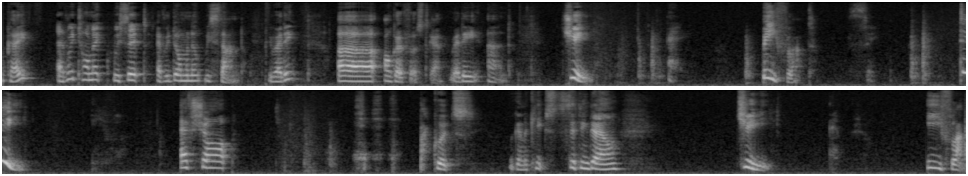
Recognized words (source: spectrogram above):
Okay, every tonic we sit, every dominant we stand. You ready? Uh, I'll go first again. Ready? And G, A, B flat, D, F sharp, backwards, We're going to keep sitting down. G, E flat,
